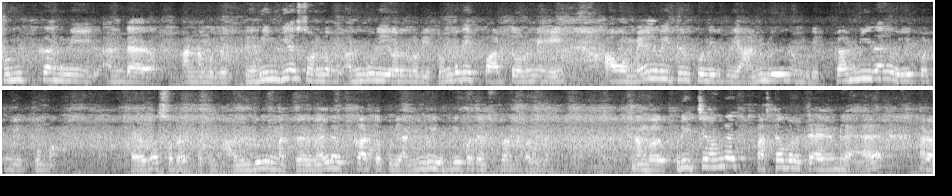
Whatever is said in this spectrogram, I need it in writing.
புன்கண்ணி அந்த நமக்கு தெரிஞ்ச சொன்ன அன்புடையவர்களுடைய துன்பத்தை பார்த்த உடனே அவங்க மேல் வைத்து கொண்டிருக்கக்கூடிய அன்பு நம்முடைய கண்ணீராக வெளிப்பட்டு நிற்குமா? அழகாக சொல்கிறது பார்த்தீங்கன்னா அன்பு மற்ற மேலே காட்டக்கூடிய அன்பு எப்படிப்பட்டது சொல்கிறாங்க பாருங்கள் நம்ம பிடிச்சவங்க கஷ்டப்படுற டைமில் அதை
